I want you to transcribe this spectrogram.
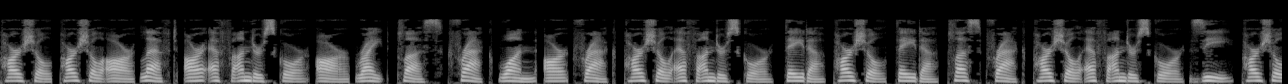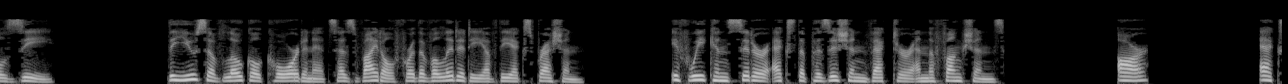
partial partial r left rf underscore r right plus frac 1 r frac partial f underscore theta partial theta plus frac partial f underscore z partial z the use of local coordinates is vital for the validity of the expression. If we consider x the position vector and the functions r x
